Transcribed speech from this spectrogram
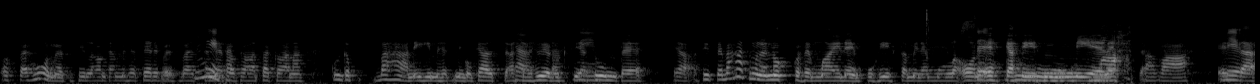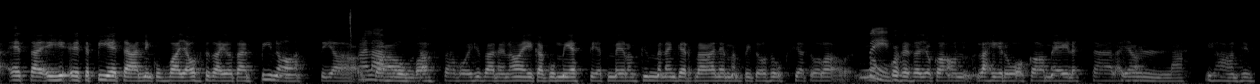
ottaen huomioon, että sillä on tämmöisiä terveysväittämiä tosiaan takana, kuinka vähän ihmiset niin kuin, käyttää, Käyttää, sitä hyödyksi ja niin. tuntee. Ja sitten vähän semmoinen nokkosen maineen puhistaminen mulla on Se- ehkä siis juu, mielessä. Mahtavaa. Että, että, ei- että pidetään niin kuin vaan ja ostetaan jotain pinaattia Älä kaupasta. Voi hyvänen aika, kun miettii, että meillä on kymmenen kertaa enemmän pitoisuuksia tuolla Niin. nokkosessa, joka on lähiruokaa meille täällä. Ja Kyllä. ihan siis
